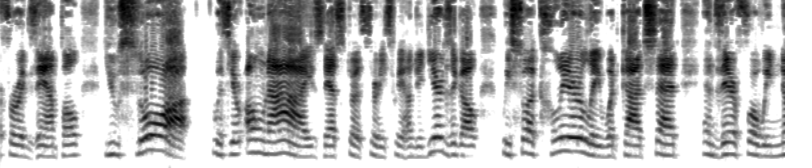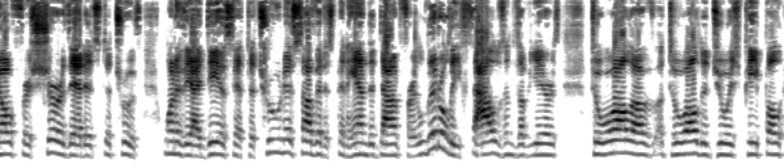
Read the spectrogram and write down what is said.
for example, you saw with your own eyes, that's 3,300 years ago, we saw clearly what God said, and therefore we know for sure that it's the truth. One of the ideas that the trueness of it has been handed down for literally thousands of years to all of, to all the Jewish people,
